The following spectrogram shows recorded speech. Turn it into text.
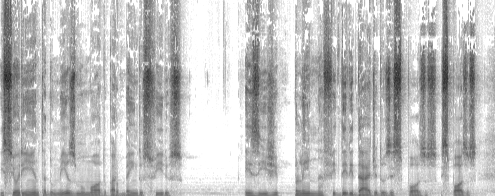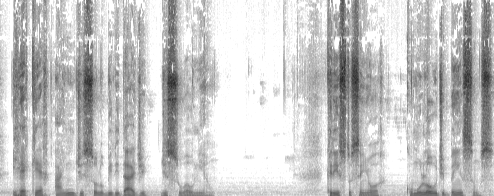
e se orienta do mesmo modo para o bem dos filhos, exige plena fidelidade dos esposos, esposos e requer a indissolubilidade de sua união. Cristo Senhor cumulou de bênçãos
